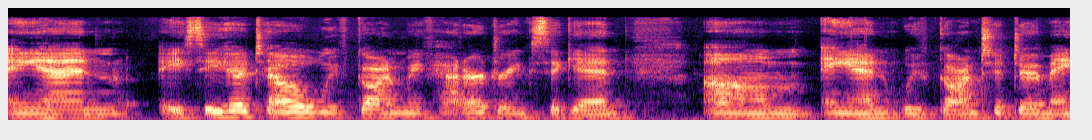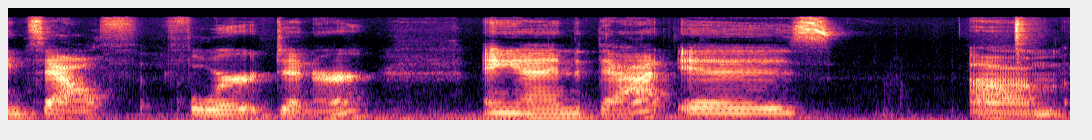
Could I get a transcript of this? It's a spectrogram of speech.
and AC Hotel. We've gone. We've had our drinks again, um, and we've gone to Domain South for dinner, and that is. Um,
